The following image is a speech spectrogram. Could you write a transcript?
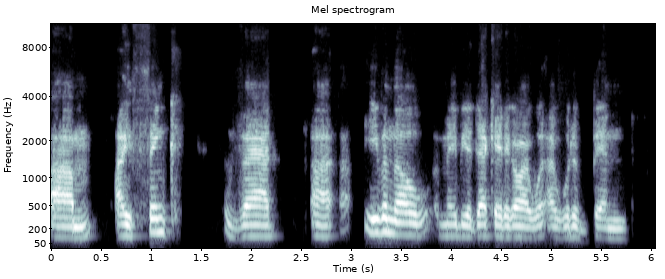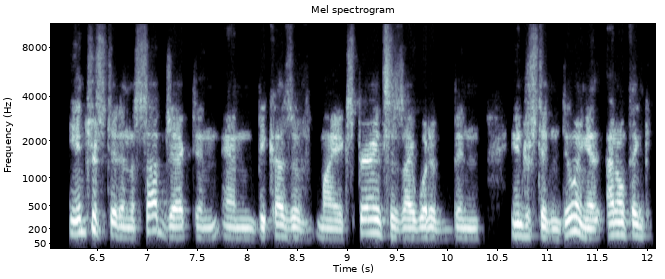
um, I think that uh, even though maybe a decade ago I, would I would have been interested in the subject and and because of my experiences I would have been interested in doing it. I don't think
